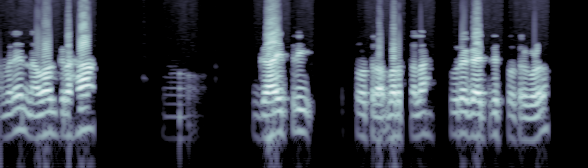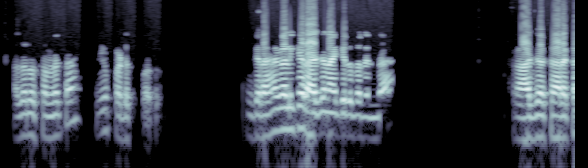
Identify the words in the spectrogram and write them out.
ಆಮೇಲೆ ನವಗ್ರಹ ಗಾಯತ್ರಿ ಸ್ತೋತ್ರ ಬರುತ್ತಲ್ಲ? ಸೂರ್ಯ ಗಾಯತ್ರಿ ಸ್ತೋತ್ರಗಳು, ಅದನ್ನು ಸಮೇತ ನೀವು ಪಠಿಸ್ಬೋದು. ಗ್ರಹಗಳಿಗೆ ರಾಜನಾಗಿರೋದ್ರಿಂದ ರಾಜಕಾರಕ,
